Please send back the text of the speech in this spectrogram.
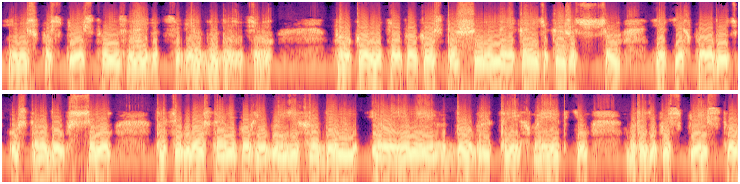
і між поспільством знайдуть собі однодумців. Полковники і полкова старшини нарікають і кажуть, що як їх поведуть у Стародубщину, то це буде остання погибель їх родинам і руїна їх добра та їх маєтків, бо тоді поспільство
